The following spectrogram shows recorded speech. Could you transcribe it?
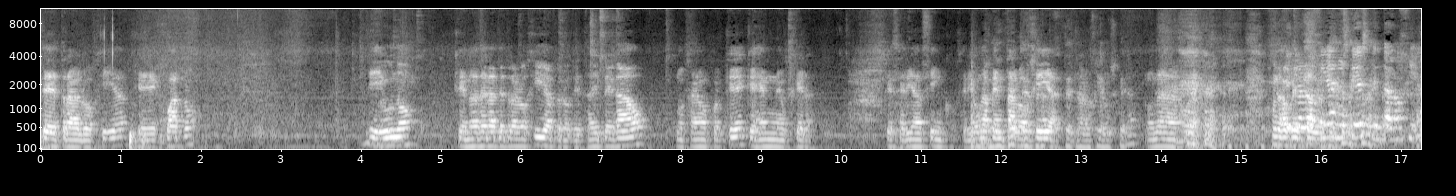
Tetralogía, que es cuatro. Y uno que no es de la tetralogía, pero que está ahí pegado, no sabemos por qué, que es en euskera. Que serían cinco. Sería una pentalogía. Tetralogía euskera. Una, una, una Tetralogía pentalogía. no es que es tentalogía.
